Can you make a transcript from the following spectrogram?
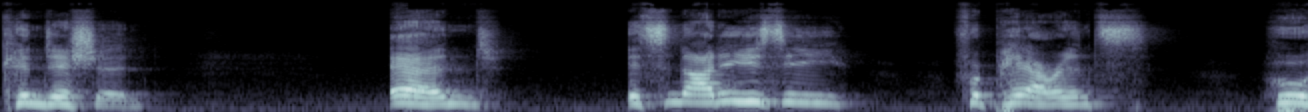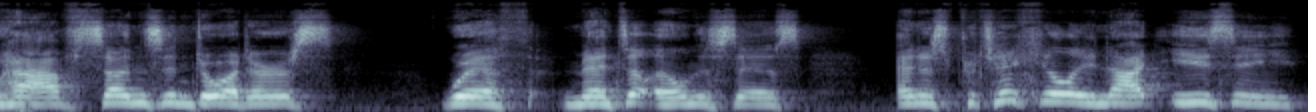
condition. And it's not easy for parents who have sons and daughters with mental illnesses, and it's particularly not easy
